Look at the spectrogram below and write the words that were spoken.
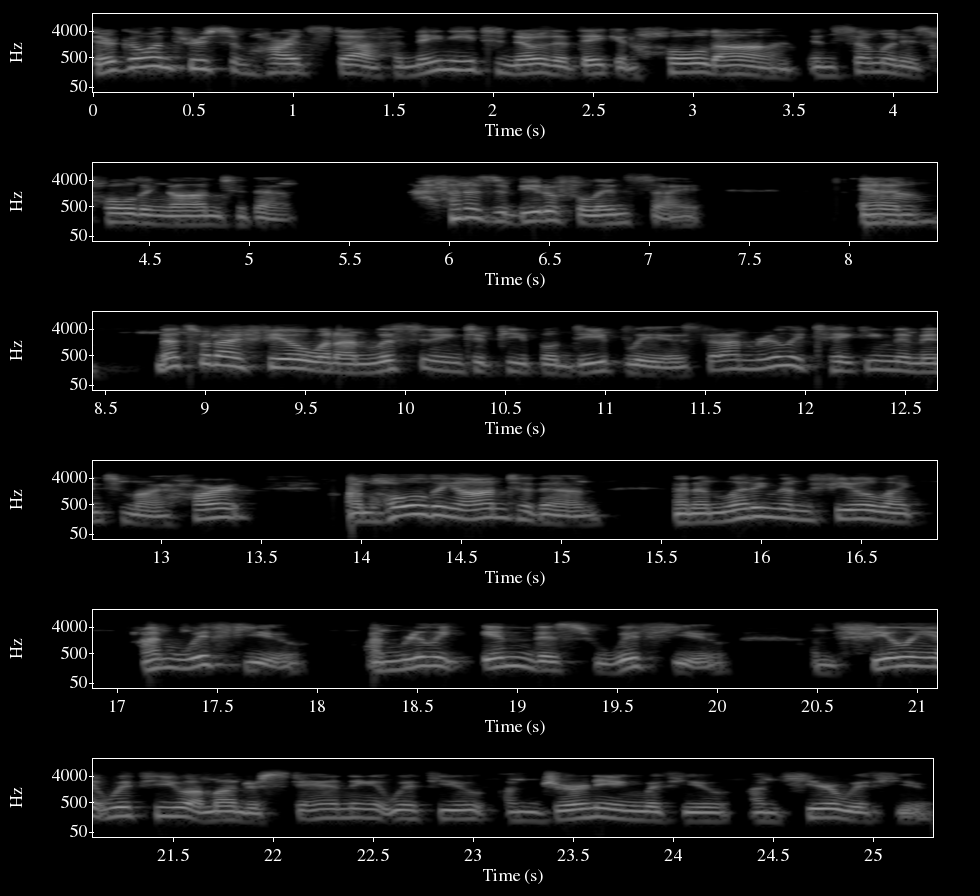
they're going through some hard stuff and they need to know that they can hold on and someone is holding on to them. I thought it was a beautiful insight. And wow. that's what I feel when I'm listening to people deeply is that I'm really taking them into my heart. I'm holding on to them and I'm letting them feel like I'm with you. I'm really in this with you. I'm feeling it with you. I'm understanding it with you. I'm journeying with you. I'm here with you.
